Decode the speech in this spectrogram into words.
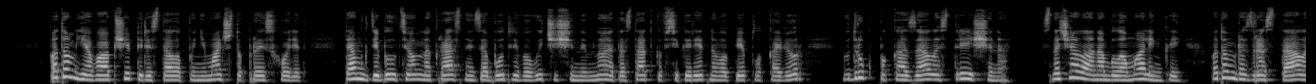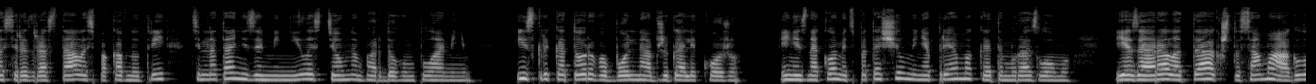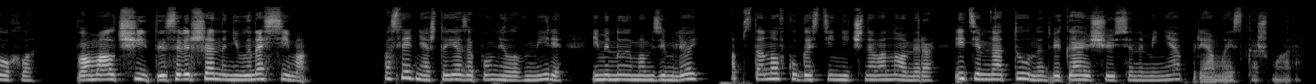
Потом я вообще перестала понимать, что происходит. Там, где был темно-красный, заботливо вычищенный мной от остатков сигаретного пепла ковер, вдруг показалась трещина. Сначала она была маленькой, потом разрасталась и разрасталась, пока внутри темнота не заменилась темно-бордовым пламенем, искры которого больно обжигали кожу. И незнакомец потащил меня прямо к этому разлому. Я заорала так, что сама оглохла. «Помолчи, ты совершенно невыносима!» Последнее, что я запомнила в мире, именуемом Землей, обстановку гостиничного номера и темноту, надвигающуюся на меня прямо из кошмара.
